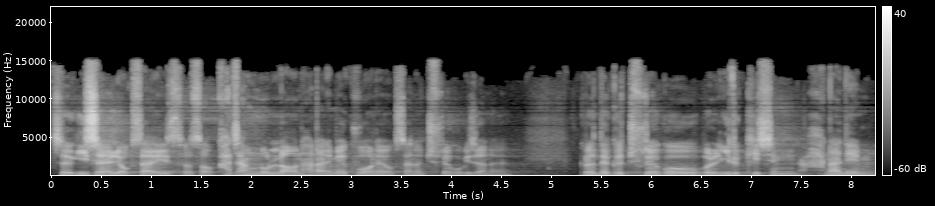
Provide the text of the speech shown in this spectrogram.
즉 이스라엘 역사에 있어서 가장 놀라운 하나님의 구원의 역사는 출애굽이잖아요. 그런데 그 출애굽을 일으키신 하나님,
